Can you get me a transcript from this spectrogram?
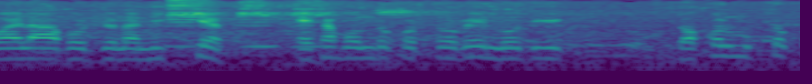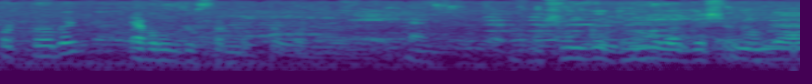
ময়লা আবর্জনা নিক্ষেপ এটা বন্ধ করতে হবে। নদী দখলমুক্ত করতে হবে এবং দূষণমুক্ত করতে হবে। অসংখ্য ধন্যবাদ দর্শক আমরা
